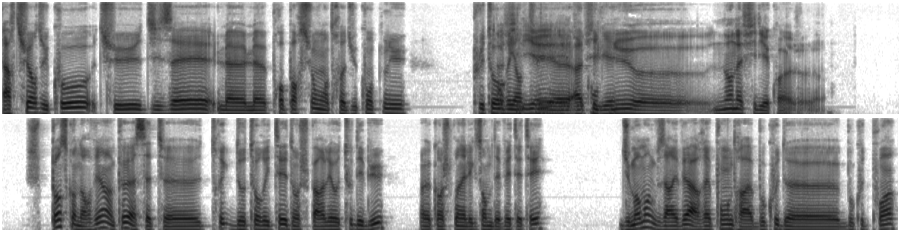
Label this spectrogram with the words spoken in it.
Arthur, du coup, tu disais la proportion entre du contenu plutôt orienté euh, affilié. Non affilié, quoi. Je... pense qu'on en revient un peu à cette euh, truc d'autorité dont je parlais au tout début, quand je prenais l'exemple des VTT. Du moment que vous arrivez à répondre à beaucoup de, beaucoup de points,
